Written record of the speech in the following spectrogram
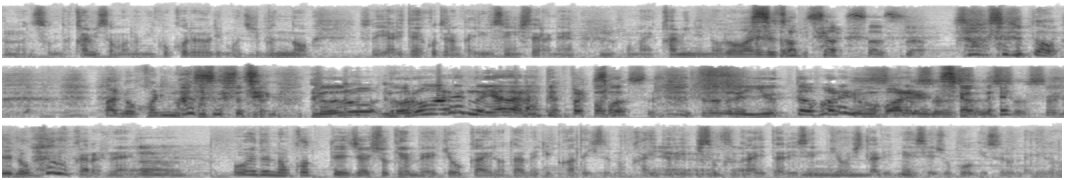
あのそんな神様の御心よりも自分のそのやりたいことなんか優先したらね、うん。お前神に呪われるぞ」みたいそうなそうそう。そうすると「あ残ります」って。呪呪われるの嫌だなってやっぱり思う。そうそう。そのね言ったファレルもファレルですよね。そうそうそうそう。で残るからね、うんそれで残ってじゃあ一生懸命教会のためにカテキズム書いたり規則書いたり説教したりね聖書講義するんだけど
